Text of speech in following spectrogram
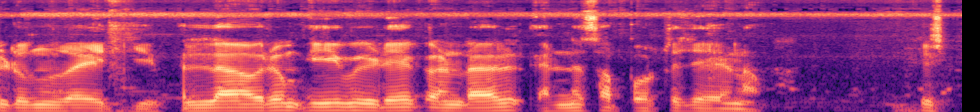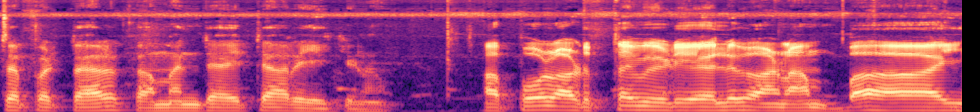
ഇടുന്നതായിരിക്കും. എല്ലാവരും ഈ വീഡിയോ കണ്ടാൽ എന്നെ സപ്പോർട്ട് ചെയ്യണം. ഇഷ്ടപ്പെട്ടാൽ കമന്റായിട്ട് അറിയിക്കണം. അപ്പോൾ അടുത്ത വീഡിയോയിൽ കാണാം. ബായ്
